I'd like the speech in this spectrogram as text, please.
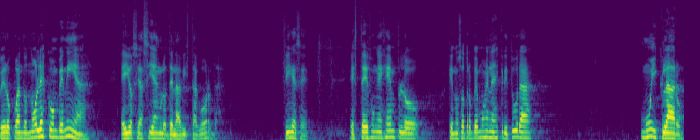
Pero cuando no les convenía, ellos se hacían los de la vista gorda. Fíjese, este es un ejemplo que nosotros vemos en la escritura muy claro.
